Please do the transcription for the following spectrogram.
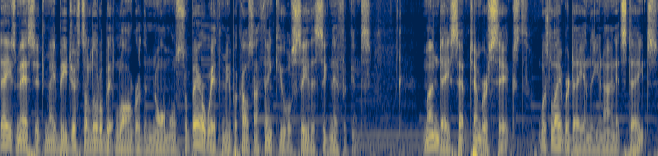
Today's message may be just a little bit longer than normal, so bear with me because I think you will see the significance. Monday, September 6th, was Labor Day in the United States,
